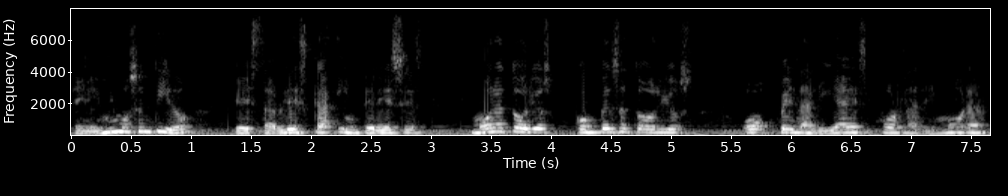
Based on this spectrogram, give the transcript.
en el mismo sentido que establezca intereses moratorios, compensatorios o penalidades por la demora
